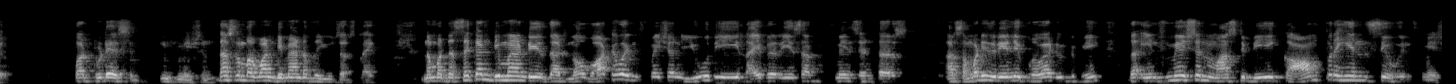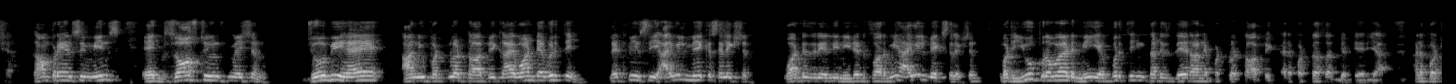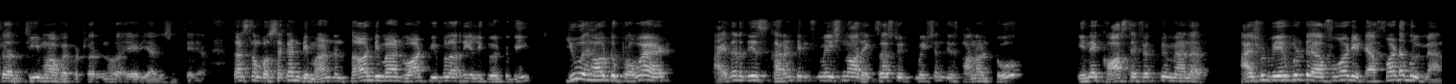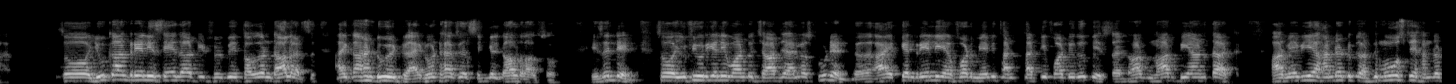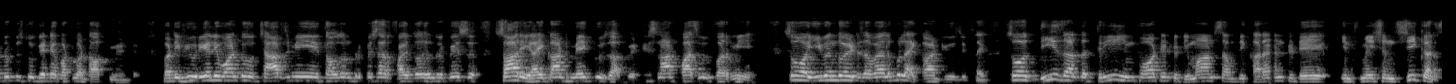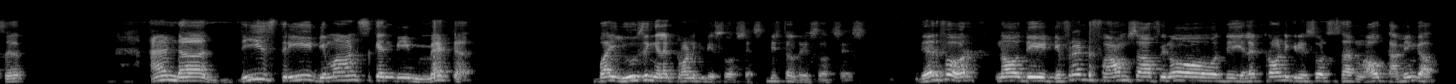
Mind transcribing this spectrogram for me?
for today's information. That's number one demand of the users like. Number the second demand is that you know whatever information you the libraries or information centers or somebody is really providing to me, the information must be comprehensive information. Comprehensive means exhaustive information. जो भी है on a particular topic. I want everything. Let me see. I will make a selection. What is really needed for me? I will make selection. But you provide me everything that is there on a particular topic, a particular subject area, and a particular theme of a particular you know, area, research area. That's number second demand. And third demand, what people are really going to be, you have to provide either this current information or exhaustive information, this one or two, in a cost-effective manner. I should be able to afford it, affordable manner. So you can't really say that it should be thousand dollars. I can't do it. I don't have a single dollar also, isn't it? So if you really want to charge, I'm a student. Uh, I can really afford maybe 30, 40 rupees, and not, not beyond that. Or maybe a hundred rupees, at the most a hundred rupees to get a particular document. But if you really want to charge me thousand rupees or five thousand rupees, sorry, I can't make use of it. It's not possible for me. So even though it is available, I can't use it like. So these are the three important demands of the current day information seekers. And uh, these three demands can be met by using electronic resources, digital resources. Therefore, now the different forms of, you know, the electronic resources are now coming up.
